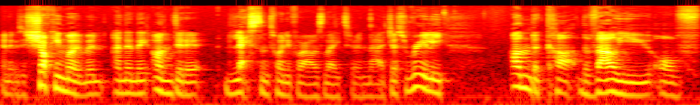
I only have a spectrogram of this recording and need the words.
and it was a shocking moment, and then they undid it less than 24 hours later, and that just really undercut the value of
